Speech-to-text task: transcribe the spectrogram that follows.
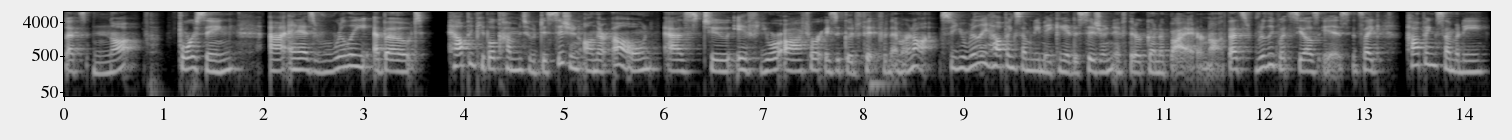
that's not forcing, uh, and it's really about helping people come to a decision on their own as to if your offer is a good fit for them or not. So you're really helping somebody making a decision if they're going to buy it or not. That's really what sales is. It's like helping somebody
